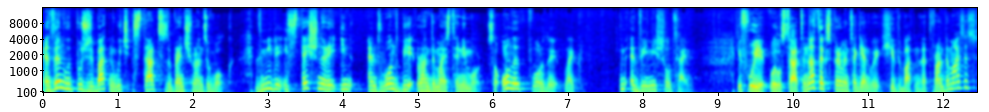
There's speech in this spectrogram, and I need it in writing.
and then we push the button which starts the branching random walk. The media is stationary in and won't be randomized anymore. So only for the like at the initial time. If we will start another experiment, again, we hit the button that randomizes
